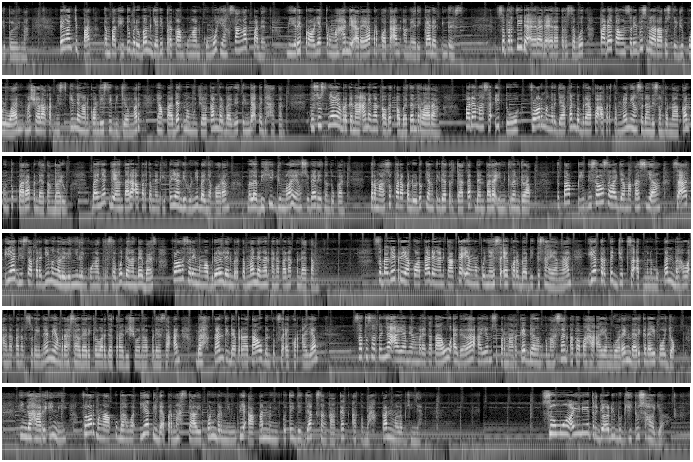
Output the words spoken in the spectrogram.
Dengan cepat, tempat itu berubah menjadi perkampungan kumuh yang sangat padat, mirip proyek perumahan di area perkotaan Amerika dan Inggris. Seperti daerah-daerah tersebut, pada tahun 1970-an, masyarakat miskin dengan kondisi Bijlmer yang padat memunculkan berbagai tindak kejahatan, khususnya yang berkenaan dengan obat-obatan terlarang. Pada masa itu, Flor mengerjakan beberapa apartemen yang sedang disempurnakan untuk para pendatang baru. Banyak di antara apartemen itu yang dihuni banyak orang, melebihi jumlah yang sudah ditentukan, termasuk para penduduk yang tidak tercatat dan para imigran gelap. Tetapi di sela-sela jam makan siang, saat ia bisa pergi mengelilingi lingkungan tersebut dengan bebas, Flor sering mengobrol dan berteman dengan anak-anak pendatang. Sebagai pria kota dengan kakek yang mempunyai seekor babi kesayangan, ia terkejut saat menemukan bahwa anak-anak Suriname yang berasal dari keluarga tradisional pedesaan bahkan tidak pernah tahu bentuk seekor ayam satu-satunya ayam yang mereka tahu adalah ayam supermarket dalam kemasan atau paha ayam goreng dari kedai pojok. Hingga hari ini, Flor mengaku bahwa ia tidak pernah sekalipun bermimpi akan mengikuti jejak sang kakek atau bahkan melebihinya. Semua ini terjadi begitu saja.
